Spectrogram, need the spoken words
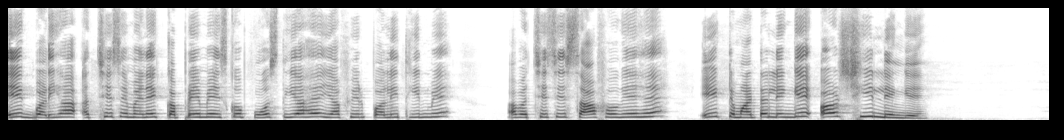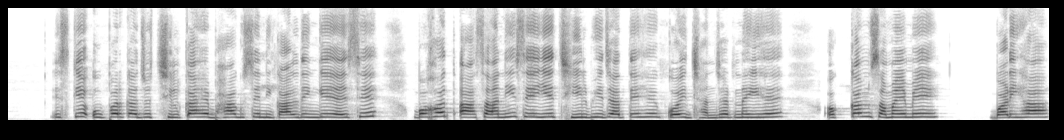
एक बढ़िया अच्छे से मैंने कपड़े में इसको पोंछ दिया है या फिर पॉलीथीन में। अब अच्छे से साफ़ हो गए हैं। एक टमाटर लेंगे और छील लेंगे। इसके ऊपर का जो छिलका है, भाग उसे निकाल देंगे ऐसे। बहुत आसानी से ये छील भी जाते हैं, कोई झंझट नहीं है। और कम समय में बढ़िया,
